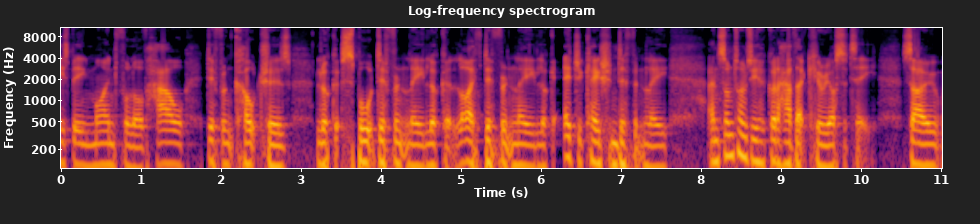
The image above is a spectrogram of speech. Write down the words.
is being mindful of how different cultures look at sport differently, look at life differently, look at education differently. And sometimes you've got to have that curiosity. So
